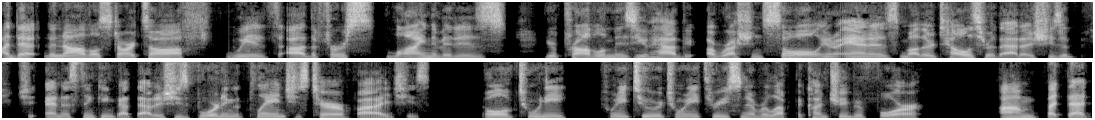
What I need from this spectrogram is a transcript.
Uh, the the novel starts off with uh, the first line of it is your problem is you have a russian soul. You know anna's mother tells her that as she's a she, anna's thinking about that as she's boarding the plane. She's terrified. She's all of 20 22 or 23 she's never left the country before. Um, but that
